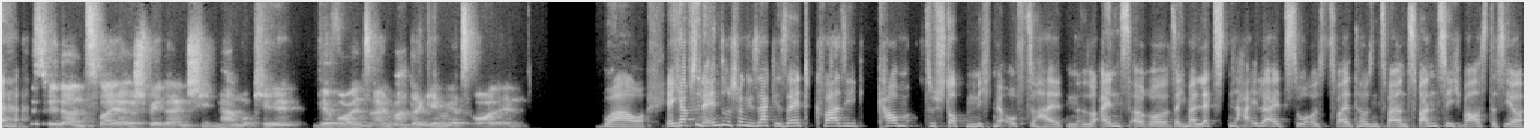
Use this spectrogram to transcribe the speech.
bis wir dann zwei Jahre später entschieden haben, okay, wir wollen es einfach, da gehen wir jetzt all in. Wow. Ja, ich habe es in der Intro schon gesagt, ihr seid quasi kaum zu stoppen, nicht mehr aufzuhalten. Also eins eurer, sag ich mal, letzten Highlights so aus 2022 war es, dass ihr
